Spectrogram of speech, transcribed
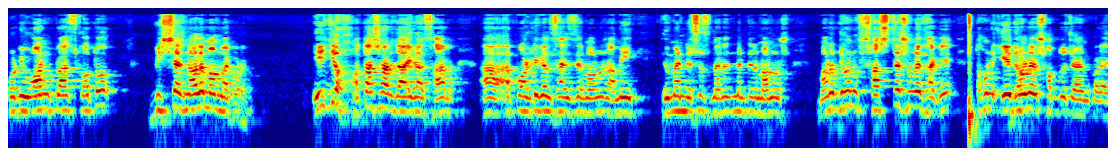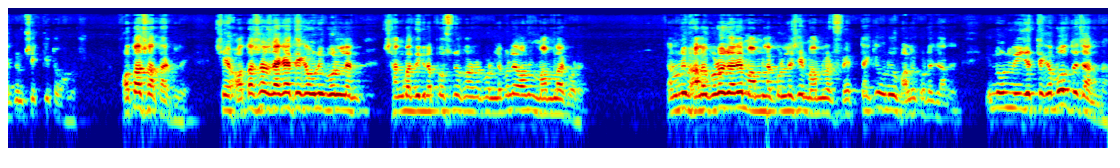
ফোর্টি ওয়ান প্লাস কত? বিশ্বাস না হলে মামলা করেন এই যে হতাশার জায়গা, স্যার পলিটিক্যাল সায়েন্সের মানুষ, আমি হিউম্যান রিসোর্স ম্যানেজমেন্টের মানুষ মানুষ যখন ফ্রাস্ট্রেশনে থাকে, তখন এ ধরনের শব্দ চয়ন করে একজন শিক্ষিত মানুষ। হতাশা থাকলে। সেই হতাশার জায়গা থেকে উনি বললেন, সাংবাদিকরা প্রশ্ন করার পড়লে বলে মামলা করে। কারণ উনি ভালো করে জানেন, মামলা করলে সেই মামলার ফেটটাকে উনিও ভালো করে জানেন। কিন্তু উনি নিজের থেকে বলতে চান না।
